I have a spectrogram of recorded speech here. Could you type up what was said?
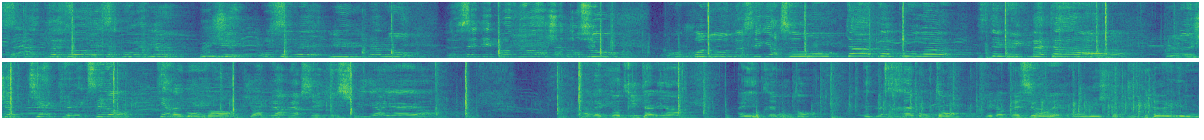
ça tape très fort et ça pourrait bien bouger au sommet du tableau de cette épreuve de marche. Attention au chrono de ces garçons. Tape pour euh, Zdenek Mata, le jeune tchèque, excellent. Très Terminé. bon temps. Jean-Pierre Mercier qui suit derrière. Avec notre Italien. Ah, il est très bon temps. Des très bons temps. J'ai l'impression, ouais. Allez, jetez un petit coup d'œil. euh,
